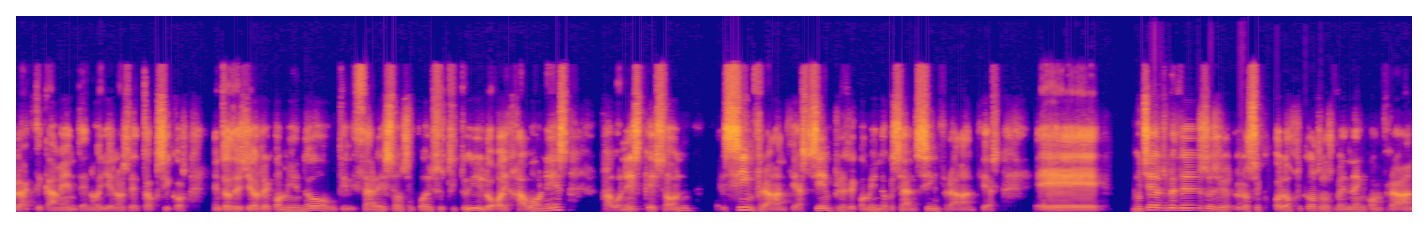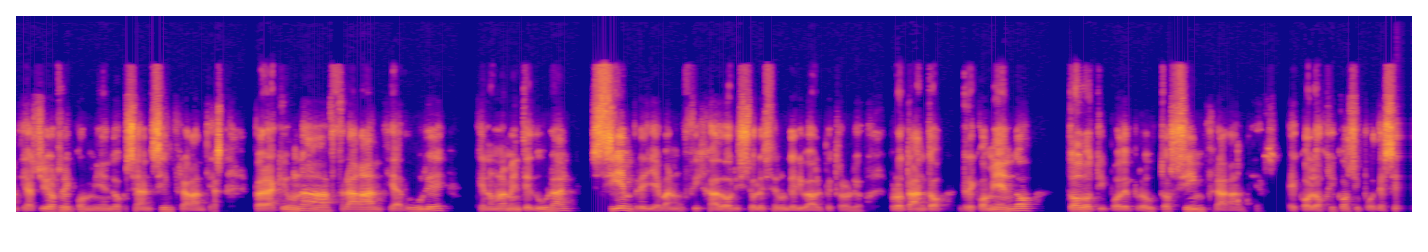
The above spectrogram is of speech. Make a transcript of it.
prácticamente ¿no? llenos de tóxicos. Entonces yo recomiendo utilizar eso, se pueden sustituir. Y luego hay jabones, jabones que son sin fragancias, siempre recomiendo que sean sin fragancias. Muchas veces los, ecológicos los venden con fragancias. Yo recomiendo que sean sin fragancias. Para que una fragancia dure, que normalmente duran, siempre llevan un fijador y suele ser un derivado del petróleo. Por lo tanto, recomiendo todo tipo de productos sin fragancias, ecológicos y puede ser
